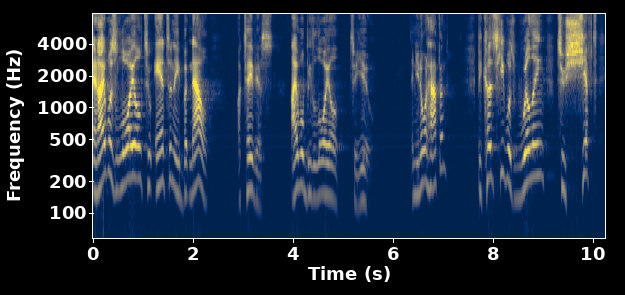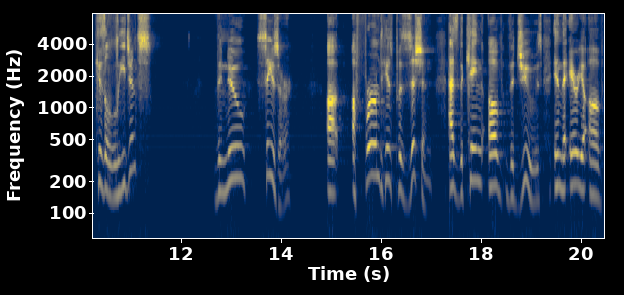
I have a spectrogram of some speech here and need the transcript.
And I was loyal to Antony, but now, Octavius, I will be loyal to you. And you know what happened? because he was willing to shift his allegiance, the new Caesar uh, affirmed his position as the king of the Jews in the area of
